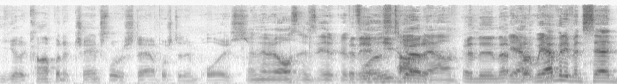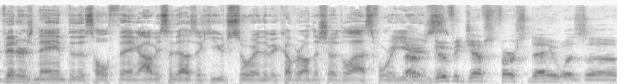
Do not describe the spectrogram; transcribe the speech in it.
you get a competent chancellor established and in place, and then it also is- it, it and flows top down. and then that Yeah, we haven't even said Vitter's name through this whole thing. Obviously, that was a huge story that we covered on the show the last four years. Goofy Jeff's first day was uh,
